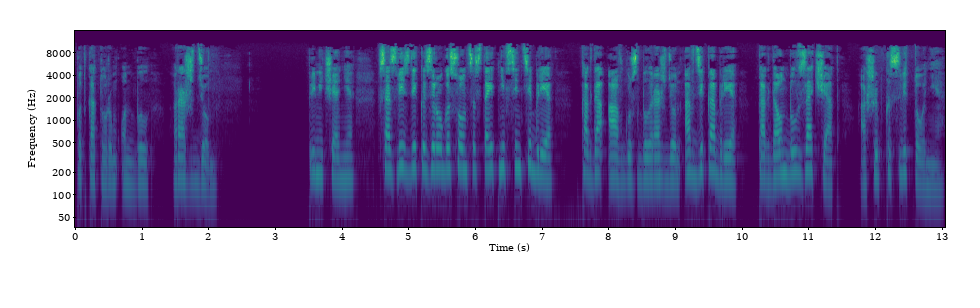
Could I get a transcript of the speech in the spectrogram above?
под которым он был рожден. Примечание. В созвездии Козерога Солнце стоит не в сентябре, когда Август был рожден, а в декабре, когда он был зачат. Ошибка Светония.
